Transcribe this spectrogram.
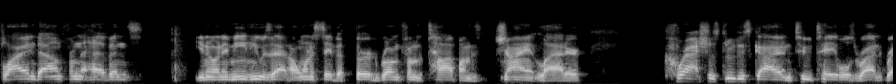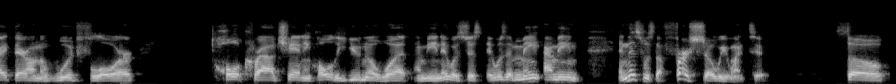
flying down from the heavens. You know what I mean? He was at I want to say the third rung from the top on this giant ladder. Crashes through this guy and two tables right right there on the wood floor. Whole crowd chanting, "Holy, you know what?" I mean, it was just it was amazing. I mean, and this was the first show we went to. So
